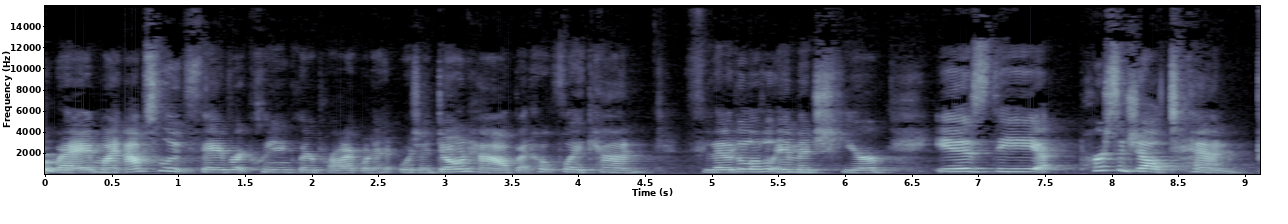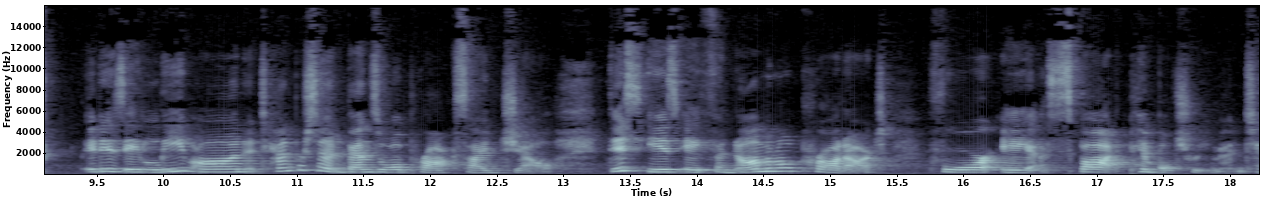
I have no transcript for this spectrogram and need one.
and away, my absolute favorite Clean and Clear product, which I, don't have, but hopefully can float a little image here, is the Persagel 10. It is a leave-on 10% benzoyl peroxide gel. This is a phenomenal product for a spot pimple treatment,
